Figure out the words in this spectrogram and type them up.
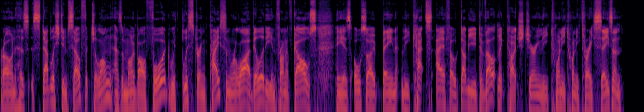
Rohan has established himself at Geelong as a mobile forward with blistering pace and reliability in front of goals. He has also been the Cats AFLW development coach during the 2023 season.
